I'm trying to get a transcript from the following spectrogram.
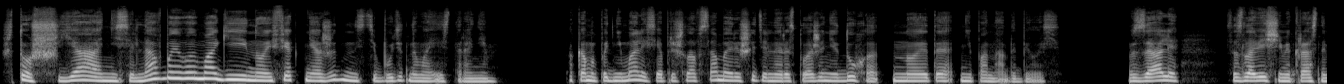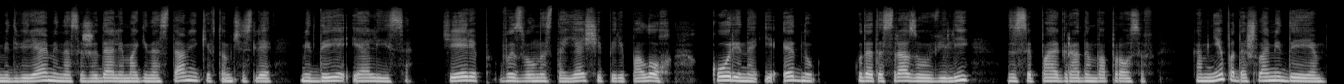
Что ж, я не сильна в боевой магии, но эффект неожиданности будет на моей стороне. Пока мы поднимались, я пришла в самое решительное расположение духа, но это не понадобилось. В зале со зловещими красными дверями нас ожидали маги-наставники, в том числе Медея и Алиса. Череп вызвал настоящий переполох. Корина и Эдну куда-то сразу увели — засыпая градом вопросов. Ко мне подошла Медея.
